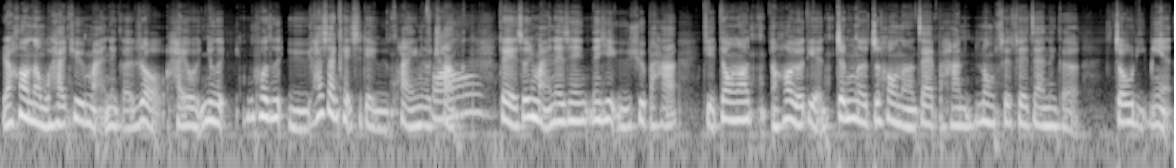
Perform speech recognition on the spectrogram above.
然后呢，我还去买那个肉，还有那个或者是鱼，他现在可以吃点鱼块，那个肠，哦、对，所以买那些那些鱼去把它解冻，然后然后有点蒸了之后呢，再把它弄碎碎在那个。粥里面，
